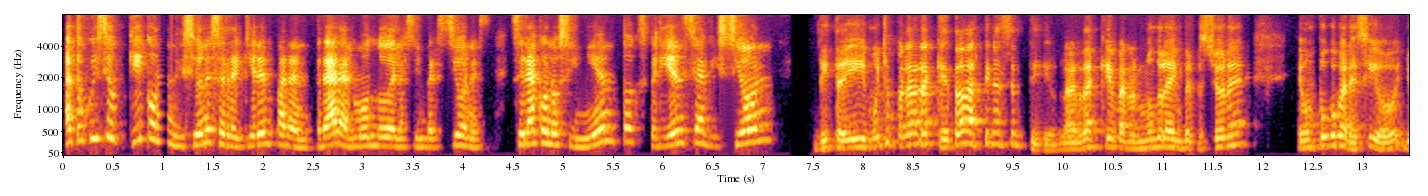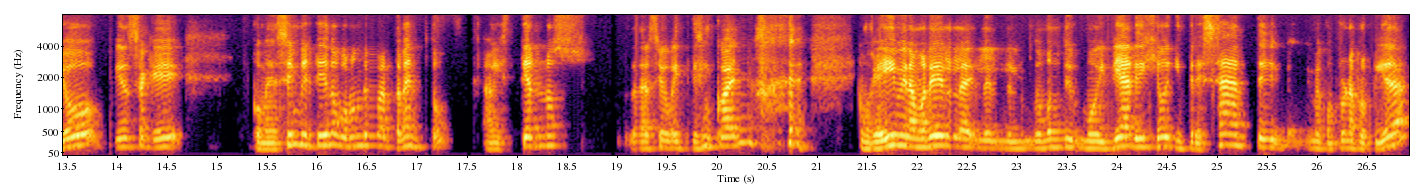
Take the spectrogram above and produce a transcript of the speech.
A tu juicio, ¿qué condiciones se requieren para entrar al mundo de las inversiones? ¿Será conocimiento, experiencia, visión? Diste ahí muchas palabras que todas tienen sentido. La verdad es que para el mundo de las inversiones es un poco parecido. Yo pienso que comencé invirtiendo con un departamento a mis tiernos, de hace 25 años. Como que ahí me enamoré del, mundo inmobiliario y dije, oye, qué interesante, me compré una propiedad.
